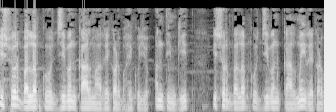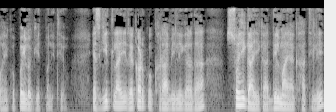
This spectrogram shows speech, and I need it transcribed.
ईश्वर बल्लभको जीवनकालमा रेकर्ड भएको यो अन्तिम गीत ईश्वर बल्लभको जीवनकालमै रेकर्ड भएको पहिलो गीत पनि थियो। यस गीतलाई रेकर्डको खराबीले गर्दा सोही गायिका दिलमाया खातीले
